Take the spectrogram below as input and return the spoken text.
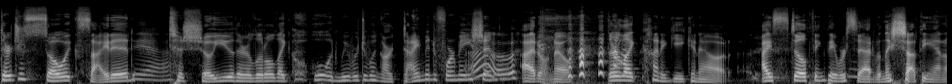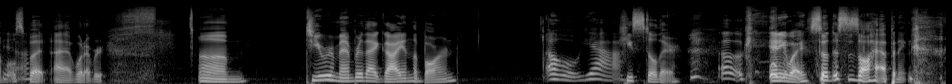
they're just so excited Yeah. to show you their little like, oh, and we were doing our diamond formation. Oh. I don't know. They're like kind of geeking out. I still think they were sad when they shot the animals, Yeah. but uh, whatever. Um, do you remember that guy in the barn? Oh yeah. He's still there. oh okay. Anyway, so this is all happening.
